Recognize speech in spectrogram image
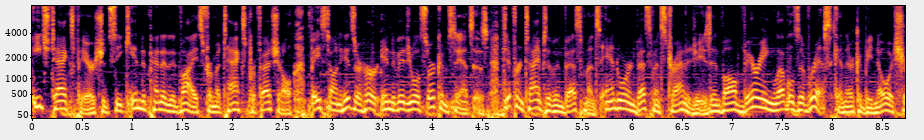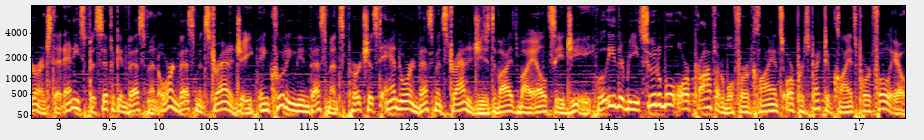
Each taxpayer should seek independent advice from a tax professional based on his or her individual circumstances. Different types of investments and or investment strategies involve varying levels of risk, and there can be no assurance that any specific investment or investment strategy, including the investments purchased and or investment strategies devised by LCG, will either be suitable or profitable for a client's or prospective client's portfolio.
